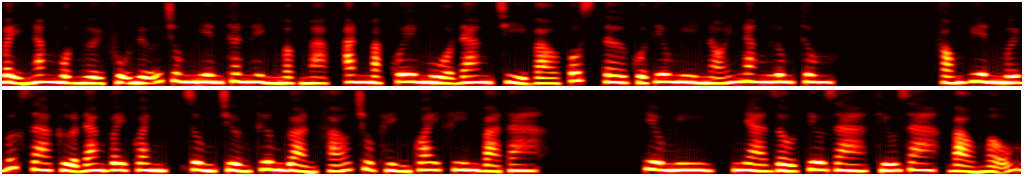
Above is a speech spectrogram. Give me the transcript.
7 năm một người phụ nữ trung niên thân hình mập mạp, ăn mặc quê mùa đang chỉ vào poster của tiêu nghi nói năng lung tung. Phóng viên mới bước ra cửa đang vây quanh, dùng trường thương đoàn pháo chụp hình quay phim bà ta. Tiêu nghi, nhà giàu tiêu gia, thiếu gia, bảo mẫu.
